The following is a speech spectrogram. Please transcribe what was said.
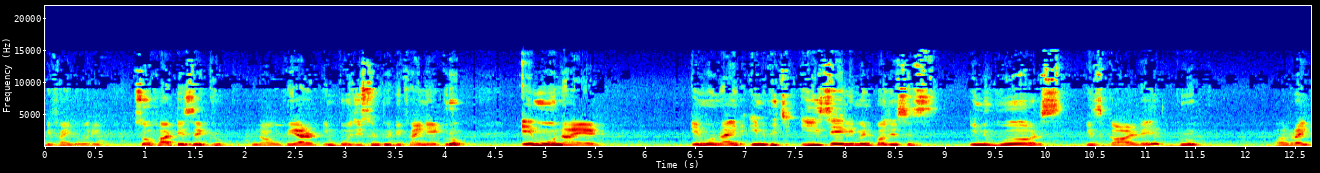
defined over it. So what is a group? Now we are in position to define a group, a monoid, a monoid in which each element possesses inverse is called a group. Alright.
